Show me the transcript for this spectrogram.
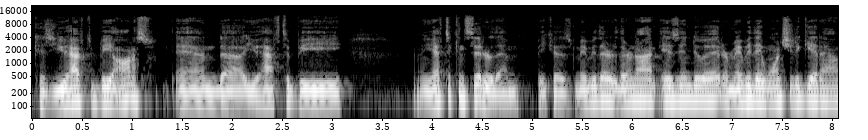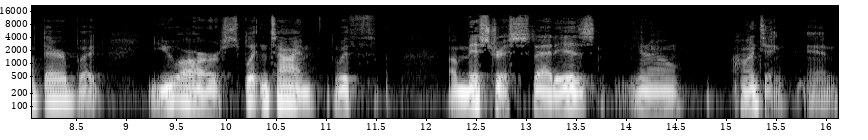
because you have to be honest and uh, you have to be. You have to consider them because maybe they're they're not as into it, or maybe they want you to get out there, but you are splitting time with a mistress that is, you know, hunting and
